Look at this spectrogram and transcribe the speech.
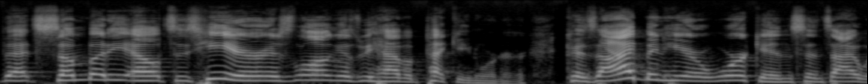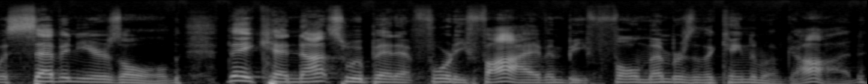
that somebody else is here as long as we have a pecking order. Because I've been here working since I was seven years old. They cannot swoop in at 45 and be full members of the kingdom of God.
